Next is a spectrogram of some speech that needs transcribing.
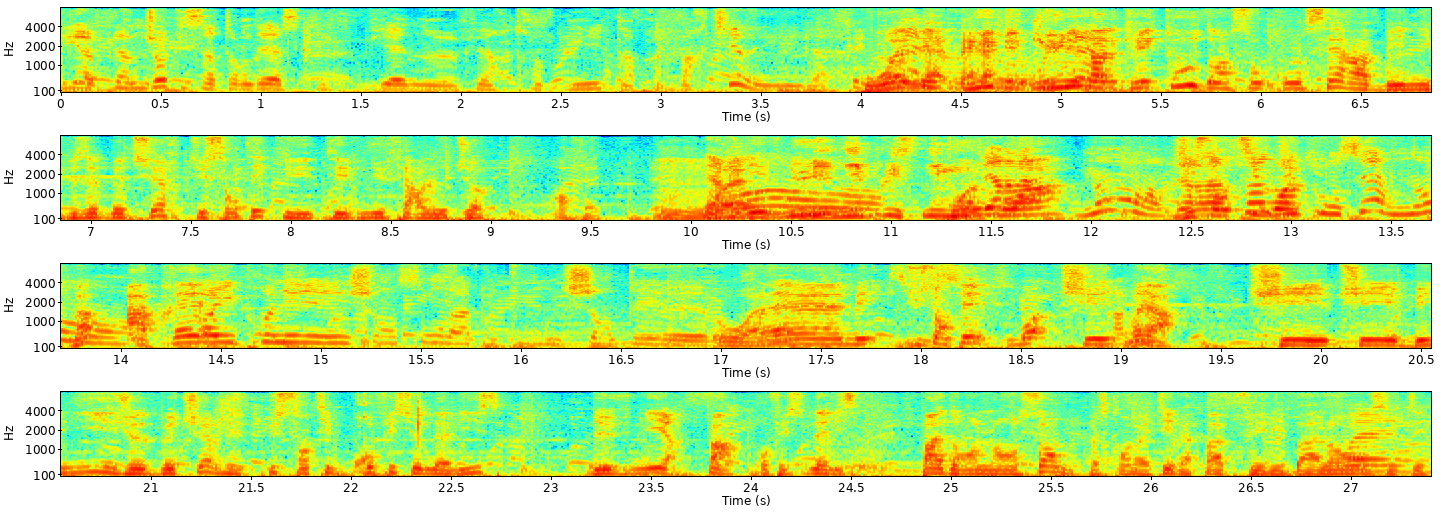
il y a plein de gens qui s'attendaient à ce qu'il vienne euh, faire 30 minutes après partir. Et il a fait. Ouais, quand mais, euh, mais, une oui, mais malgré tout, dans son concert à Benny the Butcher, tu sentais qu'il était venu faire le job, en fait. Mmh. Il est venu, mais ni plus ni moins. Vers moi, la... Non, j'ai vers la senti fin moi concert, non. Bah, après- Quand il prenait les chansons là que tout le monde chantait. euh, Ouais, mais tu sentais, moi, chez, voilà, chez, chez Benny The Butcher, j'ai plus senti le professionnalisme de venir, enfin, professionnalisme, pas dans l'ensemble, parce qu'en réalité, il a pas fait les balances, Ouais, c'était, ouais.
